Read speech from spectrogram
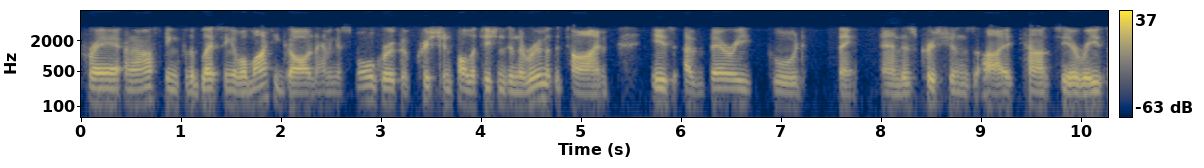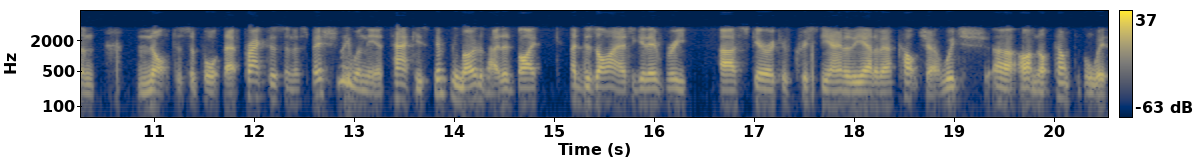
prayer and asking for the blessing of Almighty God and having a small group of Christian politicians in the room at the time is a very good thing. And as Christians, I can't see a reason not to support that practice, and especially when the attack is simply motivated by a desire to get every uh, skerrick of Christianity out of our culture, which uh, I'm not comfortable with.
